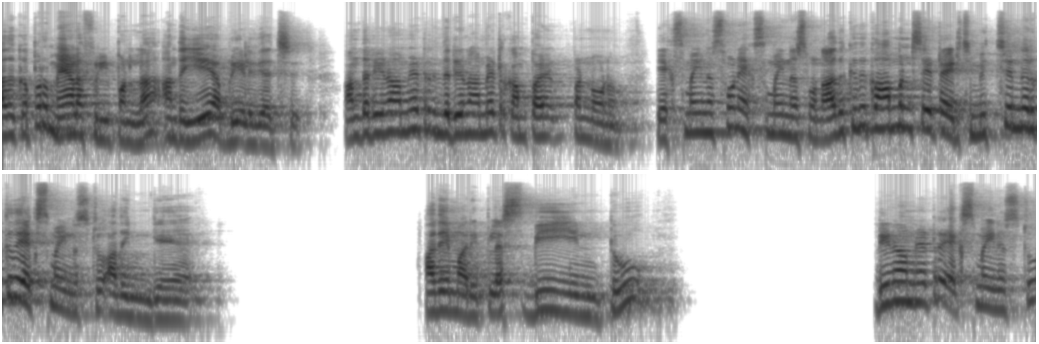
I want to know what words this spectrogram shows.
அதுக்கப்புறம் மேலே ஃபில் பண்ணலாம். அந்த ஏ அப்படி எழுதியாச்சு. அந்த டினாமினேட்டர் இந்த denominator கம்பேர் பண்ணணும். X minus one x minus one அதுக்கு இது காம்பன்சேட் ஆயிடுச்சு. மிச்சம் என்ன இருக்குது x minus டூ அது இங்கே. அதே மாதிரி plus B into denominator x minus two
